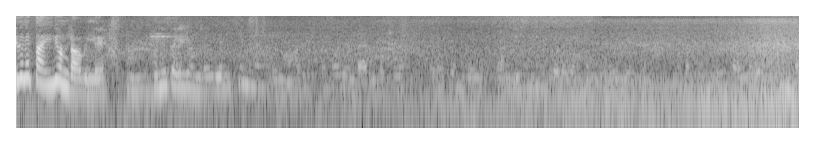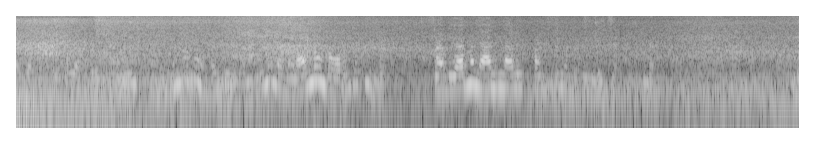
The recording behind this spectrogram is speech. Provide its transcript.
ഇതിന് തൈ ഉണ്ടാവില്ലേ? ഇതിന് ഇതിന് ഉണ്ട്. എനിക്ക് എങ്ങനെയാണെന്ന് അറിയണം. അത് ഇഷ്ടം പോലെ ഉണ്ടായിരുന്നു. പക്ഷേ ഇടയ്ക്ക് എന്തോ കണ്ടീഷനിങ് പോലെ വന്നു പോയില്ല അപ്പോൾ പിന്നെ തൈകൾ മൂന്നെണ്ണം ഉണ്ടല്ലോ ഉണ്ട് ഓറഞ്ചൊക്കെ ഉണ്ട്. അപ്പം അത് കാരണം ഞാൻ ഇന്നാൾ ഈ പരസ്യം കണ്ടിട്ട് വിളിച്ചിട്ടുണ്ട് ഇത്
